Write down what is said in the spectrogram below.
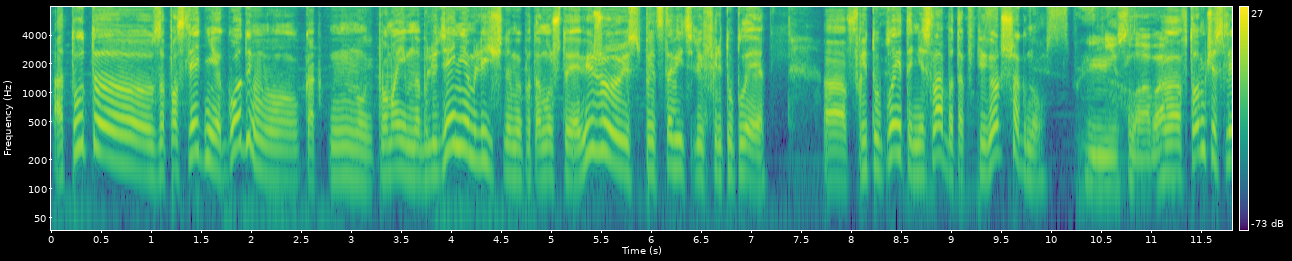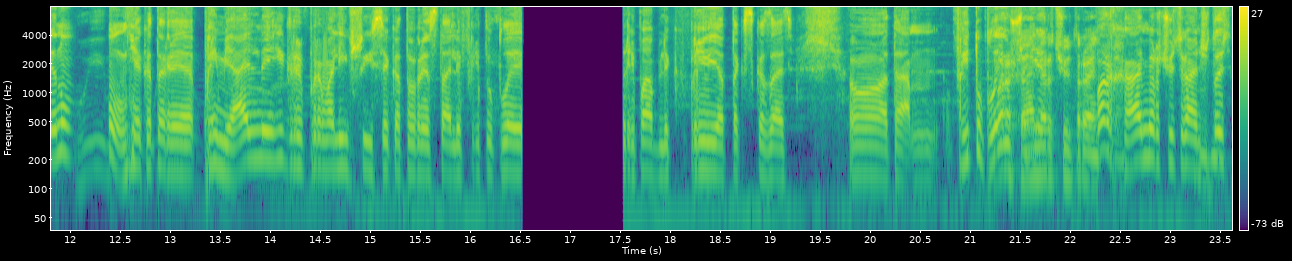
А тут э, за последние годы, как ну, по моим наблюдениям личным, и потому что я вижу из представителей фри-то-плея, э, фри-то-плей-то не слабо так вперед шагнул. Не слабо. Э, в том числе, ну, ну, некоторые премиальные игры, провалившиеся, которые стали фри-то-плеем, Republic, привет, так сказать. Вот, а, Free-to-play чуть раньше. Warhammer чуть раньше. Mm-hmm. То есть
